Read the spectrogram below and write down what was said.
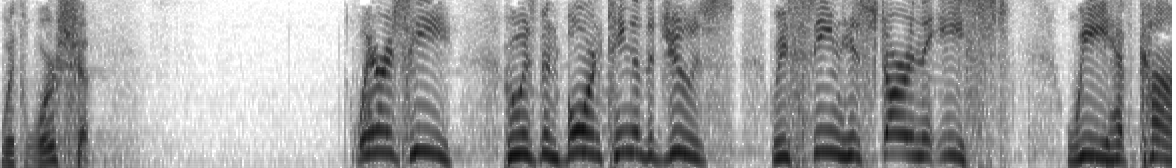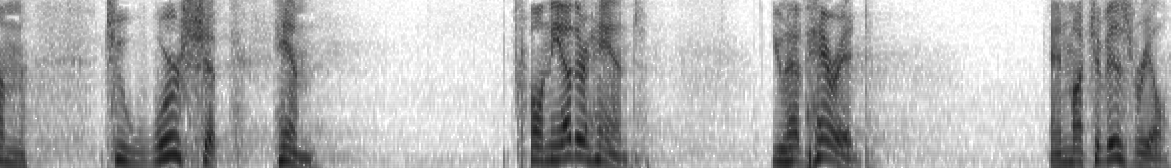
with worship where is he who has been born king of the Jews? We've seen his star in the east. We have come to worship him. On the other hand, you have Herod and much of Israel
